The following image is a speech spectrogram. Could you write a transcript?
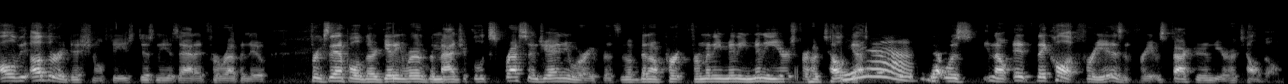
all the other additional fees Disney has added for revenue for example, they're getting rid of the Magical Express in January. For this, it's been a perk for many, many, many years for hotel guests. Yeah. That was, you know, it, they call it free. It isn't free. It was factored into your hotel bill,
